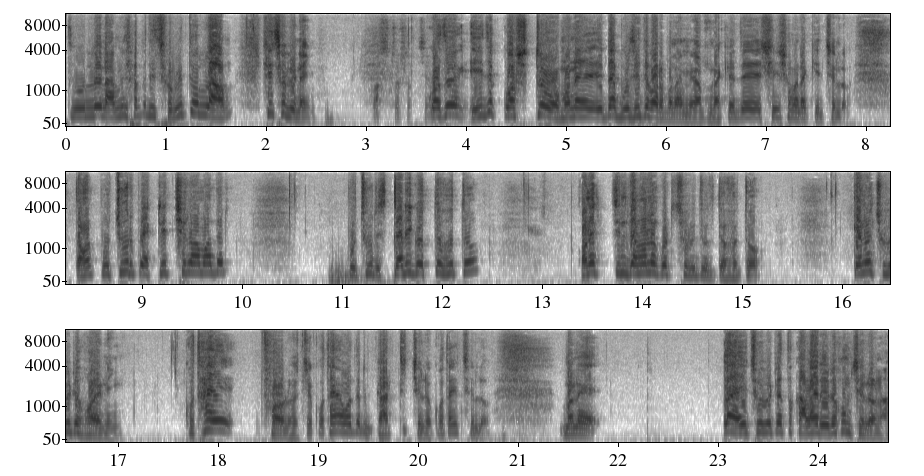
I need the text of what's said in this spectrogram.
তুললেন আমি সাথে ছবি তুললাম সেই ছবি নাই। কষ্ট কত। এই যে কষ্ট মানে এটা বুঝতে পারব না আমি আপনাকে যে সেই সময়টা কি ছিল। তখন প্রচুর প্র্যাকটিস ছিল আমাদের প্রচুর স্টাডি করতে হতো অনেক চিন্তা ভাবনা করতে ছবি তুলতে হতো। কেন ছবিটা হয়নি? কোথায় ফল্ট হচ্ছে? কোথায় আমাদের ঘাটতি ছিল? কোথায় ছিল? মানে না এই ছবিটা তো কালার এরকম ছিল না।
